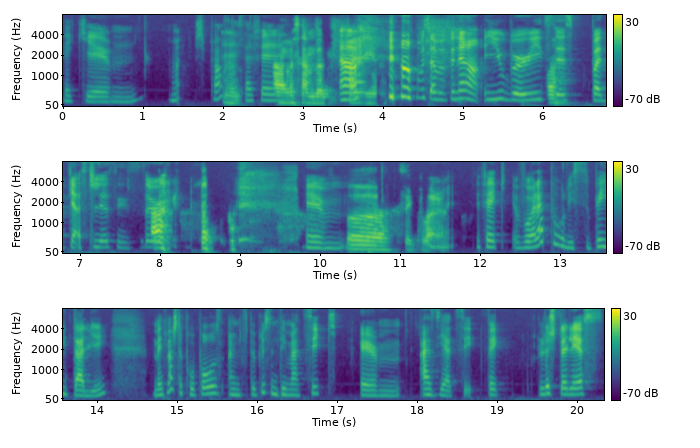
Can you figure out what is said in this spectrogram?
Fait que, ouais, je pense que Mm. ça fait... Ah là, ça me donne Ah. ça va finir en Uber Eats, Ah. ce podcast-là, c'est sûr. Ah. Ah, c'est clair. ouais. Fait que voilà pour les soupers italiens. Maintenant, je te propose un petit peu plus une thématique euh, asiatique. Fait que là, je te laisse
